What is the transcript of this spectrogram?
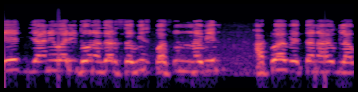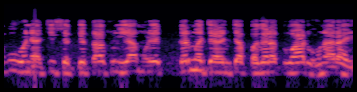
एक जानेवारी दोन हजार सव्वीसपासून नवीन आठवा वेतन आयोग लागू होण्याची शक्यता असून यामुळे कर्मचाऱ्यांच्या पगारात वाढ होणार आहे.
